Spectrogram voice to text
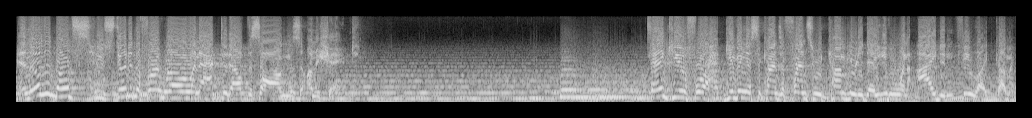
And those adults who stood in the front row and acted out the songs unashamed. Thank you for giving us the kinds of friends who would come here today even when I didn't feel like coming.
